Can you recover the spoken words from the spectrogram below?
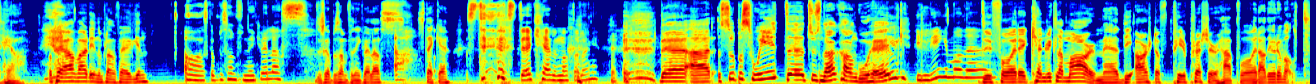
Thea. Og Thea, hva er dine planer for helgen? Å, jeg skal på Samfunnet i kveld, ass. Du skal på Samfunnet i kveld, ass. Steke. Stek hele natta lang. Det er super sweet. Eh, Tusen takk, ha en god helg. I like måte. Du får Kendrick Lamar med The Art of Peer Pressure her på Radio Revolt.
